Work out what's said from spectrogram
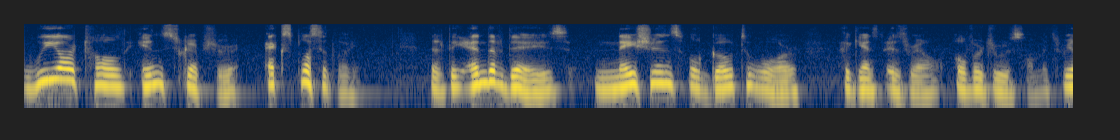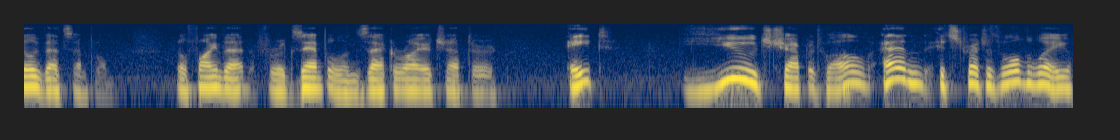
We are told in Scripture explicitly that at the end of days, nations will go to war against Israel over Jerusalem. It's really that simple. You'll find that, for example, in Zechariah chapter 8, huge chapter 12, and it stretches all the way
